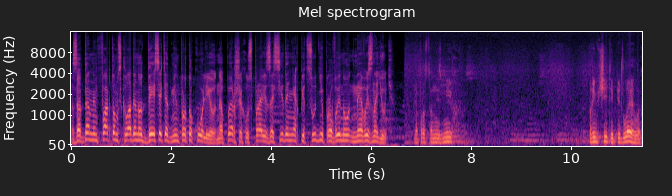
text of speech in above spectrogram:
За даним фактом складено 10 адмінпротоколів. На перших у справі засіданнях підсудні провину не визнають. Я просто не зміг привчити підлеглих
